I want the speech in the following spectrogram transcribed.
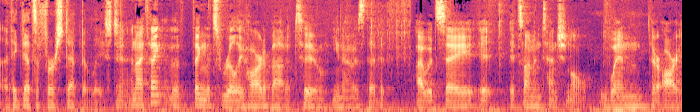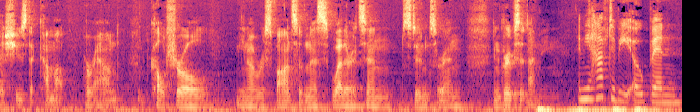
I think that's a first step at least. Yeah, and I think the thing that's really hard about it too, you know, is that it, I would say it, it's unintentional when there are issues that come up around cultural, you know, responsiveness, whether it's in students or in, in groups. I mean, And you have to be open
